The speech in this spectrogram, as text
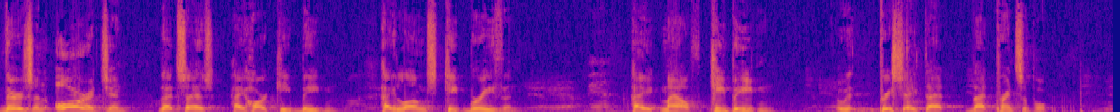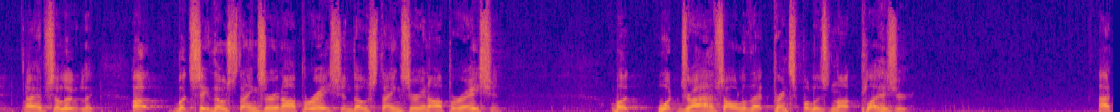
there's an origin that says, "Hey heart, keep beating. Hey lungs, keep breathing. Hey mouth, keep eating." We appreciate that that principle. Absolutely. Uh, but see, those things are in operation. Those things are in operation. But what drives all of that principle is not pleasure. I,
